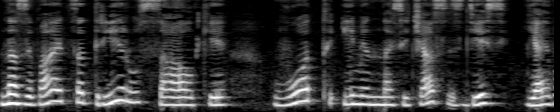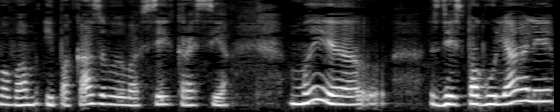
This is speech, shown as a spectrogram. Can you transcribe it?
Называется «Три русалки». Вот именно сейчас здесь я его вам и показываю во всей красе. Мы э, здесь погуляли,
